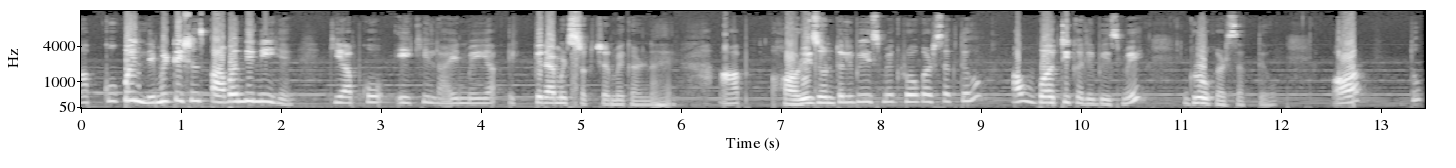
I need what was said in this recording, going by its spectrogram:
आपको कोई लिमिटेशन पाबंदी नहीं है कि आपको एक ही लाइन में या एक पिरामिड स्ट्रक्चर में करना है। आप हॉरिजॉन्टली भी इसमें ग्रो कर सकते हो आप वर्टिकली भी इसमें ग्रो कर सकते हो। और तो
